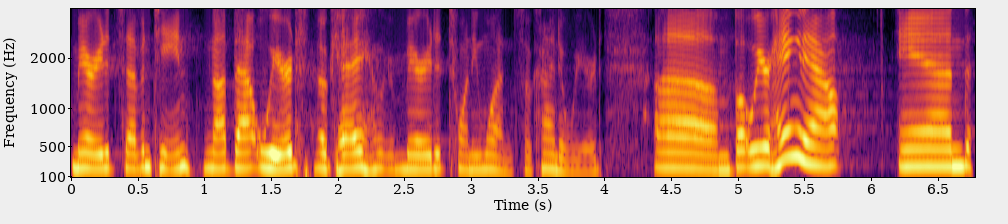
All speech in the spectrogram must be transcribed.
married at 17, not that weird, okay? We were married at 21, so kind of weird. Um, but we were hanging out, and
